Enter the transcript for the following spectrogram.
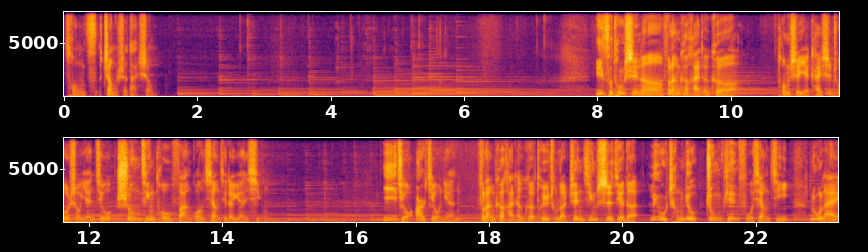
从此正式诞生。与此同时呢，弗兰克·海德克同时也开始着手研究双镜头反光相机的原型。一九二九年，弗兰克·海德克推出了震惊世界的六乘六中篇幅相机——禄来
